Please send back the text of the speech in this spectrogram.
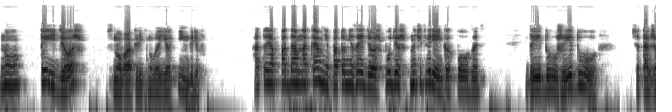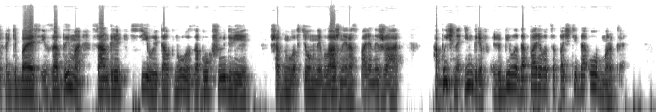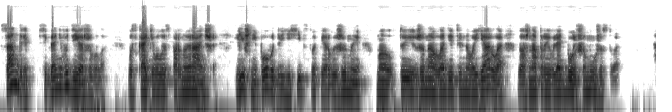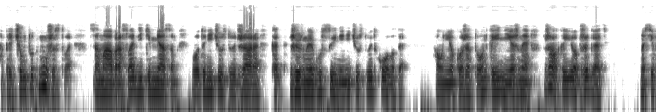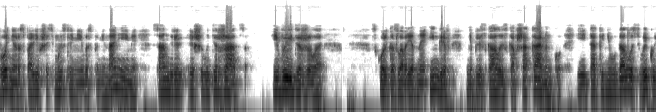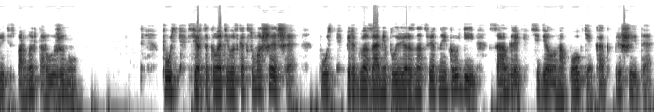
«Ну, ты идешь?» — снова окликнула ее Ингриф. «А то я подам на камни, потом не зайдешь, будешь на четвереньках ползать». «Да иду же, иду!» Все так же пригибаясь из-за дыма, Сангрель силой толкнула забухшую дверь, шагнула в темный влажный распаренный жар. Обычно Ингриф любила допариваться почти до обморока. Сангрель всегда не выдерживала, выскакивала из парной раньше, лишний повод для ехидства первой жены, мол, ты, жена владетельного ярла, должна проявлять больше мужества. А при чем тут мужество? Сама обросла диким мясом, вот и не чувствует жара, как жирная гусыня не чувствует холода. А у нее кожа тонкая и нежная, жалко ее обжигать. Но сегодня, распалившись мыслями и воспоминаниями, Сангрель решила держаться. И выдержала. Сколько зловредная Ингрев не плескала из ковша каменку, ей так и не удалось выкурить из парной вторую жену. Пусть сердце колотилось как сумасшедшее, пусть перед глазами плыли разноцветные круги, Сангрель сидела на полке, как пришитая.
